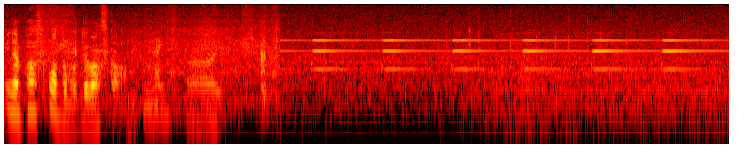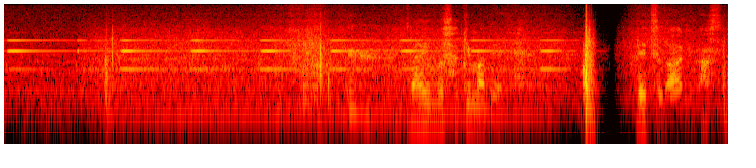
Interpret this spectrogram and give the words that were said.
みんなパスポート持ってますか？はい。だいぶ先まで列がありますね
